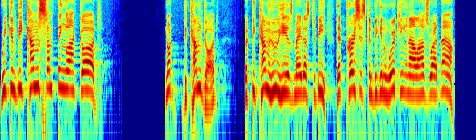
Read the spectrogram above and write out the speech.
We can become something like God. Not become God, but become who He has made us to be. That process can begin working in our lives right now.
